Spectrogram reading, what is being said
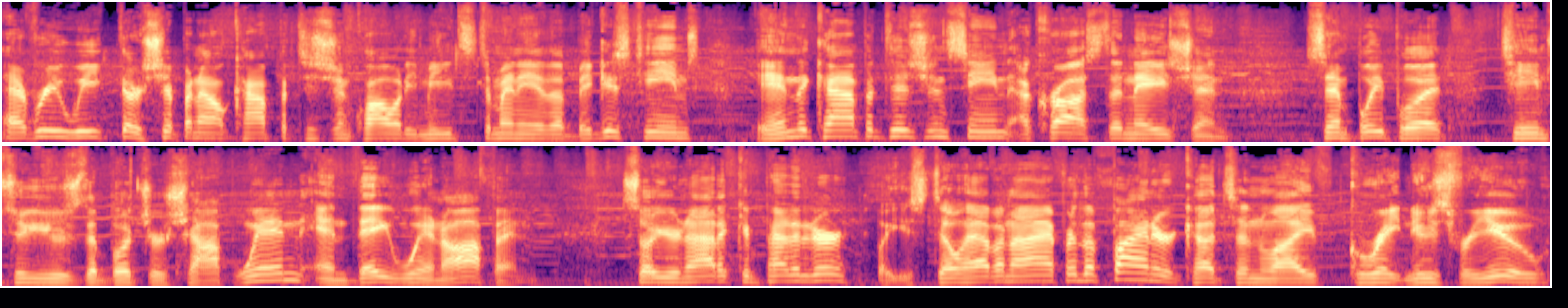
Every week, they're shipping out competition quality meats to many of the biggest teams in the competition scene across the nation. Simply put, teams who use the Butcher Shoppe win, and they win often. So you're not a competitor, but you still have an eye for the finer cuts in life. Great news for you.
